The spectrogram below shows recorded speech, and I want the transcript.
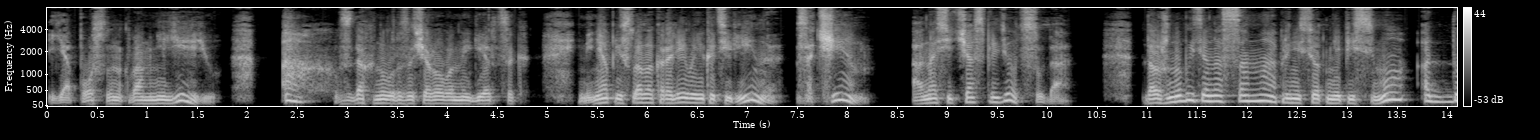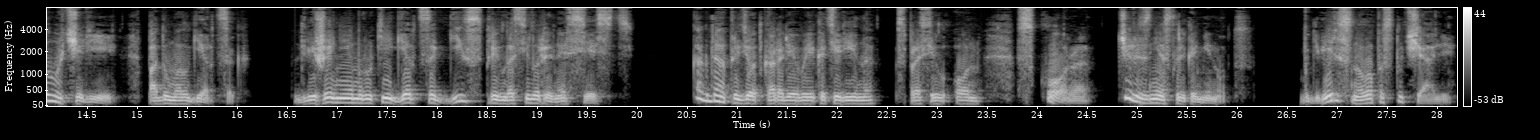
Я послан к вам не ею. Ах, вздохнул разочарованный герцог. Меня прислала королева Екатерина. Зачем? Она сейчас придет сюда. Должно быть, она сама принесет мне письмо от дочери, подумал герцог. Движением руки герцог Гис пригласил Рене сесть. «Когда придет королева Екатерина?» — спросил он. «Скоро через несколько минут. В дверь снова постучали.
